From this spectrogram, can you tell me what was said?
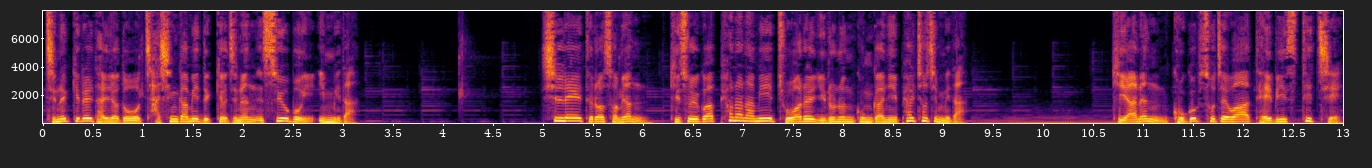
지느길을 달려도 자신감이 느껴지는 SUV입니다. 실내에 들어서면 기술과 편안함이 조화를 이루는 공간이 펼쳐집니다. 기아는 고급 소재와 대비 스티치,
